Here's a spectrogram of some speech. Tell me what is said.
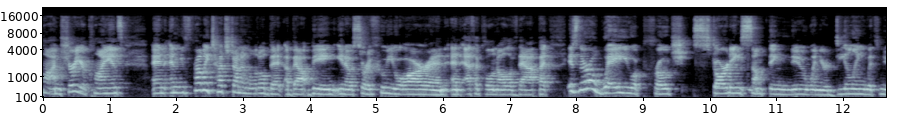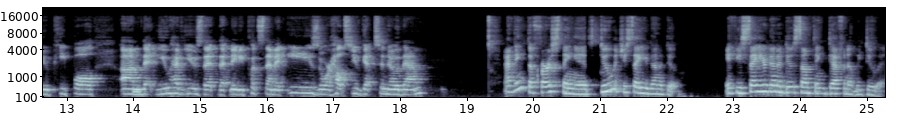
I'm sure your clients and and you've probably touched on it a little bit about being you know sort of who you are and and ethical and all of that but is there a way you approach starting something new when you're dealing with new people um, that you have used that that maybe puts them at ease or helps you get to know them? I think the first thing is do what you say you're going to do. If you say you're going to do something, definitely do it.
